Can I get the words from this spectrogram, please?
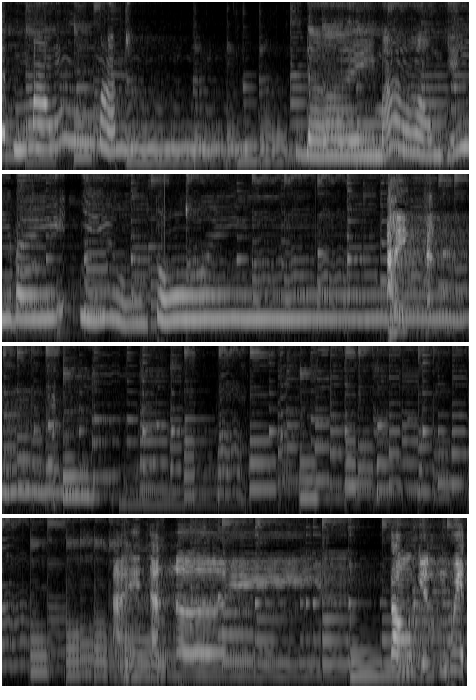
kiếp mong manh đời má hồng chỉ bấy nhiêu tôi. Ai thanh ai thanh ơi câu vĩnh quyết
